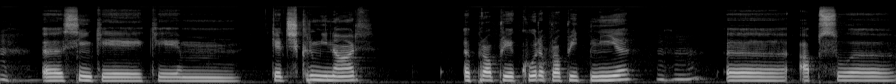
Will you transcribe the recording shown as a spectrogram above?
Uhum. Uh, sim, que é, que, é, hum, que é discriminar a própria cor, a própria etnia uhum. uh, à pessoa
